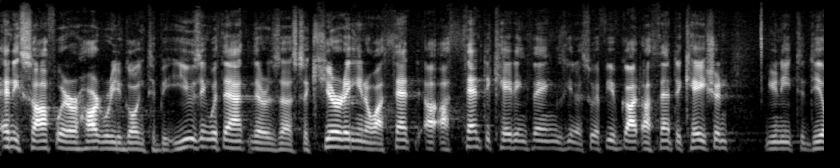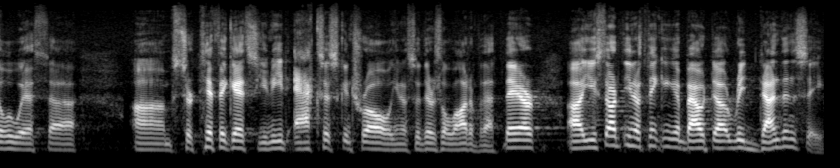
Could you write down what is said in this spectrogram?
any software or hardware you're going to be using with that. There's uh, security, you know, uh, authenticating things. You know, so if you've got authentication, you need to deal with uh, um, certificates. You need access control. You know, so there's a lot of that there. Uh, you start, you know, thinking about uh, redundancy.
